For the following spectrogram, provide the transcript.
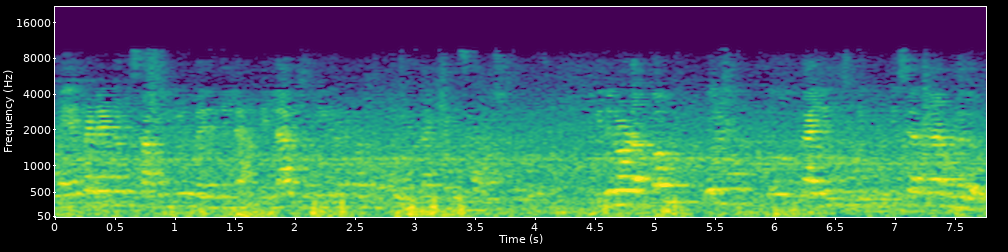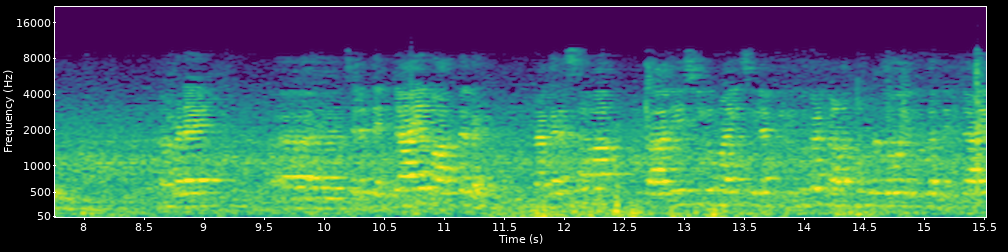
ഭയപ്പെടേണ്ട ഒരു സാഹചര്യം വരുന്നില്ല. എല്ലാ ക്രമീകരണങ്ങളും നമുക്ക് ഒരുക്കാൻ വേണ്ടി സാധിച്ചിട്ടുണ്ട്. ഇതിനോടൊപ്പം ഒരു കാര്യം കൂടി കൂട്ടിച്ചേർക്കാനുള്ളത് നമ്മുടെ ചില തെറ്റായ വാർത്തകൾ നഗരസഭ പ്രാദേശികമായി ചില പിരിവുകൾ നടത്തുന്നുണ്ടോ എന്നുള്ള തെറ്റായ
